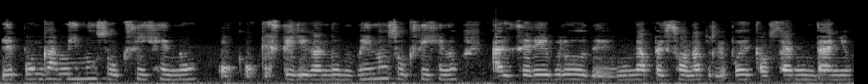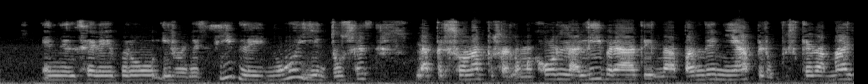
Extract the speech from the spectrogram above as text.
le ponga menos oxígeno o, que esté llegando menos oxígeno al cerebro de una persona, pues le puede causar un daño en el cerebro irreversible, ¿no? Y entonces la persona pues a lo mejor la libra de la pandemia, pero pues queda mal,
